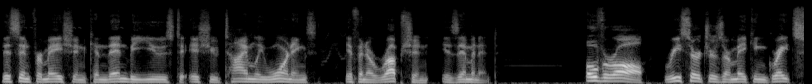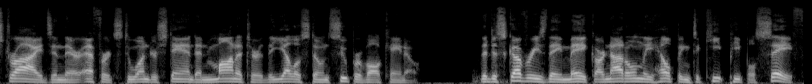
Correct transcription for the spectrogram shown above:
This information can then be used to issue timely warnings if an eruption is imminent. Overall, researchers are making great strides in their efforts to understand and monitor the Yellowstone supervolcano. The discoveries they make are not only helping to keep people safe,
